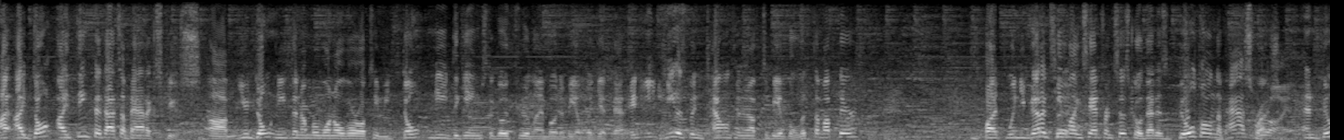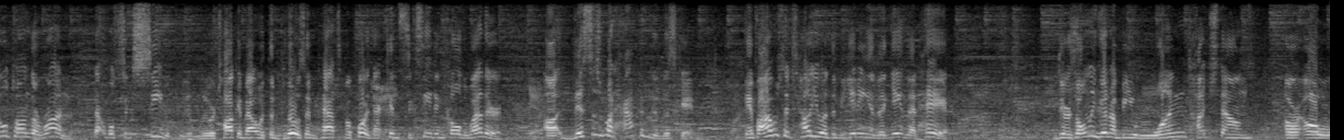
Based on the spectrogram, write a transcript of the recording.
I, I don't. I think that that's a bad excuse. Um, you don't need the number one overall team. You don't need the games to go through Lambeau to be able to get that. And he, he has been talented enough to be able to lift them up there. But when you've got a team like San Francisco that is built on the pass rush Right. and built on the run, that will succeed. We, we were talking about with the Bills and Pats before that Yeah. can succeed in cold weather. Yeah. Uh, this is what happened in this game. If I was to tell you at the beginning of the game that hey, there's only going to be one touchdown or, or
